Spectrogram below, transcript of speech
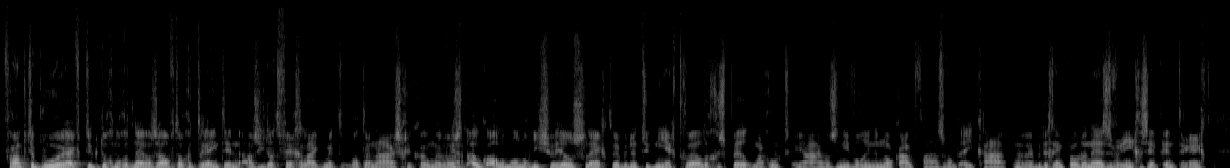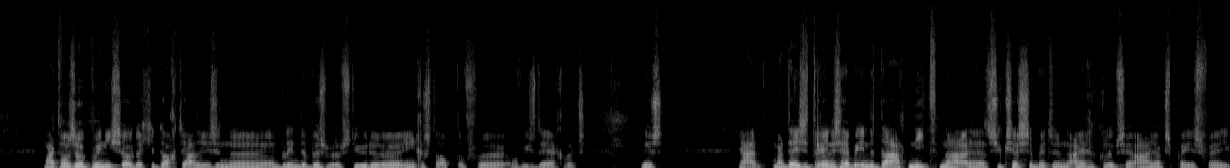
Frank de Boer heeft natuurlijk toch nog het Nederlands elftal getraind. En als je dat vergelijkt met wat daarna is gekomen, was Ja. het ook allemaal nog niet zo heel slecht. We hebben natuurlijk niet echt geweldig gespeeld. Maar goed, ja, hij was in ieder geval in de knock-out fase van het EK. We hebben er geen Polonaise voor ingezet en terecht. Maar het was ook weer niet zo dat je dacht, ja, er is een, eh, een blinde busbestuurder eh, ingestapt of, eh, of iets dergelijks. Dus ja, maar deze trainers hebben inderdaad niet na successen met hun eigen clubs, Ajax, PSV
